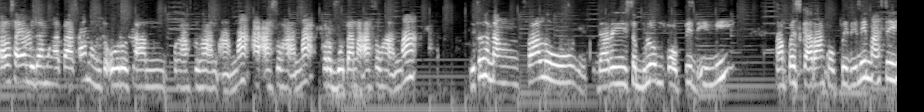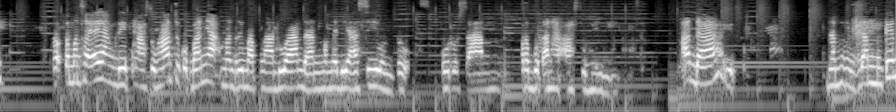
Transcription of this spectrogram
Kalau saya bisa mengatakan untuk urusan pengasuhan anak, asuh anak, perebutan asuh anak, itu memang selalu gitu. Dari sebelum COVID ini sampai sekarang COVID ini masih teman saya yang di pengasuhan cukup banyak menerima pengaduan dan memediasi untuk urusan perebutan hak asuh ini. Ada gitu. Dan dan mungkin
